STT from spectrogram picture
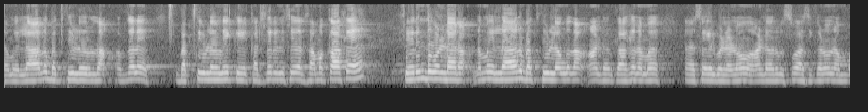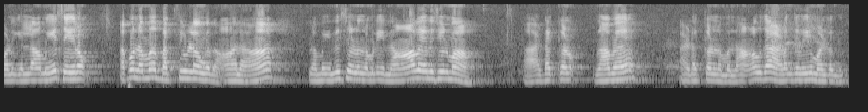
நம்ம எல்லாரும் பக்தி உள்ளவர் தான். அப்படிதானே பக்தி உள்ளவனே கே கர்த்தர் என்ன செய்தார்? தமக்காக தெரிந்து கொண்டாராம். நம்ம எல்லாரும் பக்தி உள்ளவங்க தான். ஆண்டவருக்காக நம்ம செயல்படணும் ஆண்டவர் விசுவாசிக்கணும் நம்பணும் எல்லாமே செய்கிறோம் அப்போ நம்ம பக்தி உள்ளவங்க தான். ஆனால் நம்ம என்ன செய்யணும்? நம்முடைய நாவை என்ன செய்யணுமா? அடக்கணும். நாம் அடக்கணும். நம்ம நாவு தான் அடங்கவே மாட்டேங்குது.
